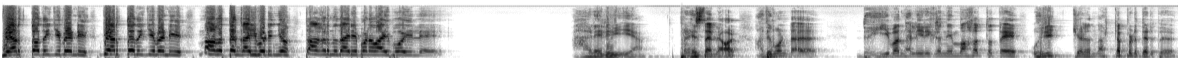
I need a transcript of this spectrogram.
വ്യർത്ഥതയ്ക്ക് വേണ്ടി വ്യർത്ഥതയ്ക്ക് വേണ്ടി മഹത്വം കൈപിടിഞ്ഞു തകർന്നു തരിപ്പണമായി പോയില്ലേ? ഹല്ലേലൂയ പ്രൈസ് ദി ലോർഡ് അതുകൊണ്ട് ദൈവം നൽകിയിരിക്കുന്ന മഹത്വത്തെ ഒരിക്കലും നഷ്ടപ്പെടുത്തരുത്.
